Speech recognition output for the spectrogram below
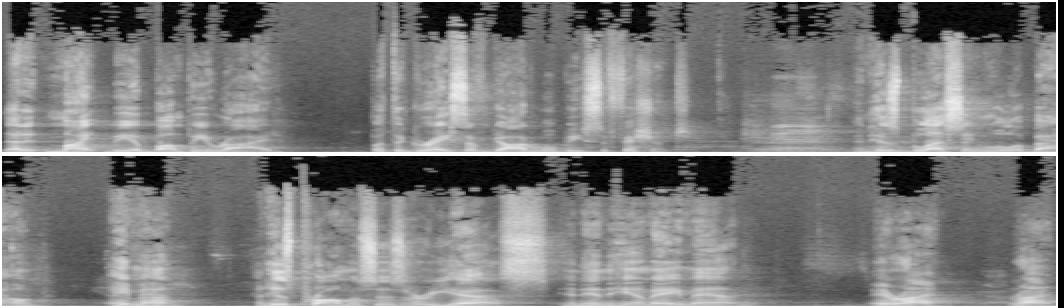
that it might be a bumpy ride, but the grace of God will be sufficient. Amen. And His blessing will abound. Amen. And His promises are yes, and in Him, amen. Hey, right? Right?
